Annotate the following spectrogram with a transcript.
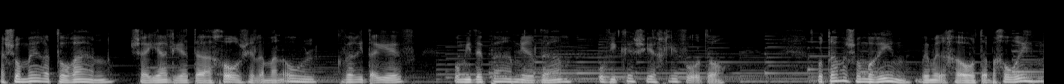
השומר התורן, שהיה ליד האחור של המנעול, כבר התעייף, ומדי פעם נרדם, וביקש שיחליפו אותו. אותם השומרים, במרכאות הבחורים,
